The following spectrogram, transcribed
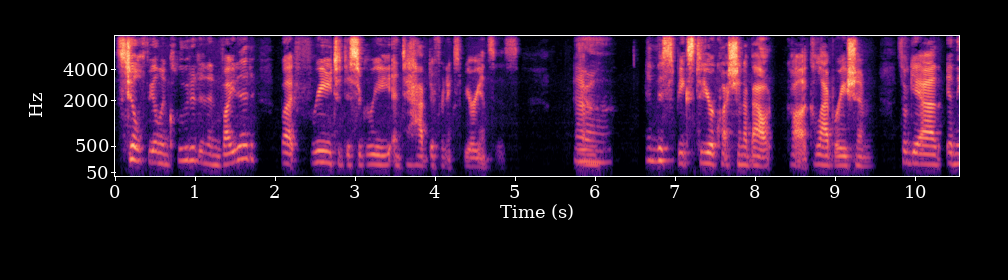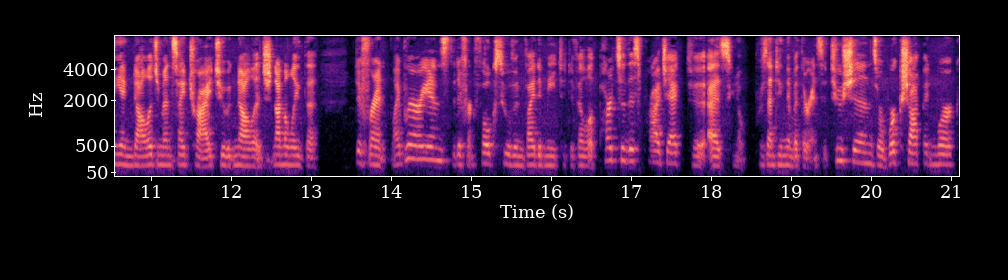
still feel included and invited, but free to disagree and to have different experiences. Um, yeah. And this speaks to your question about uh, collaboration. So, yeah, in the acknowledgments, I try to acknowledge not only the different librarians, the different folks who have invited me to develop parts of this project, to, as you know, presenting them at their institutions or workshopping work,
